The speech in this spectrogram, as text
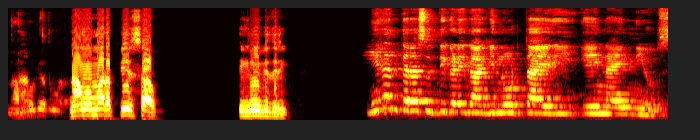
नाम हमारा पीर साहब तिगनी बिदरी ನಿರಂತರ ಸುದ್ದಿಗಳಿಗಾಗಿ ನೋಡ್ತಾ ಇರಿ ಎ ನೈನ್ ನ್ಯೂಸ್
